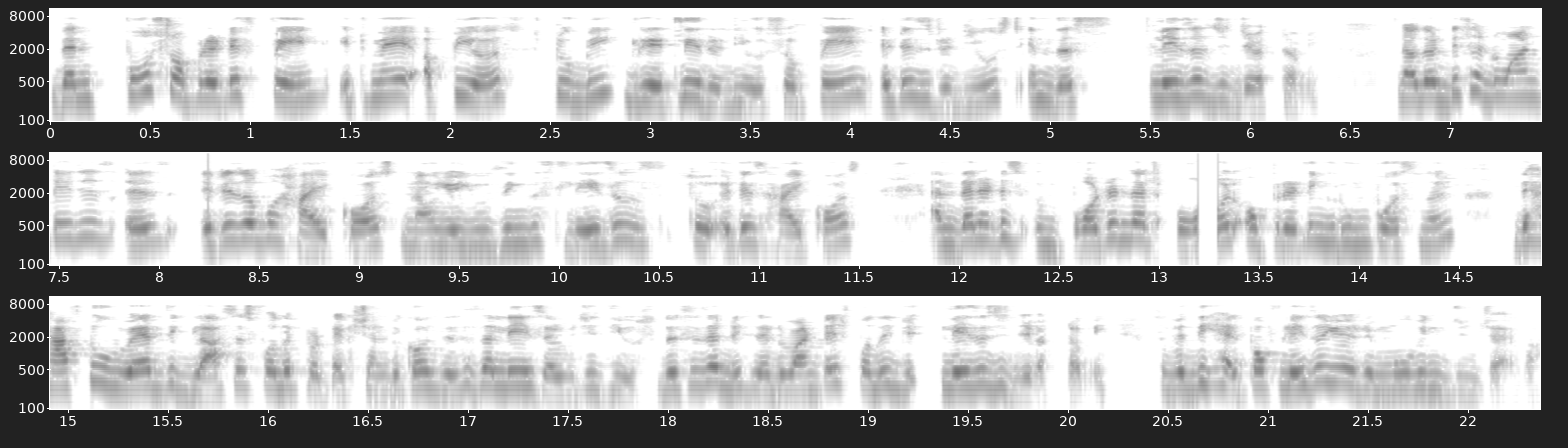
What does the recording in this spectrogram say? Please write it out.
Then post-operative pain it may appear to be greatly reduced. So pain it is reduced in this laser gingivectomy. Now the disadvantages is it is of a high cost. Now you're using this lasers so it is high cost. And then it is important that all operating room personnel they have to wear the glasses for the protection because this is a laser which is used. This is a disadvantage for the laser gingivectomy. So with the help of laser you're removing gingiva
